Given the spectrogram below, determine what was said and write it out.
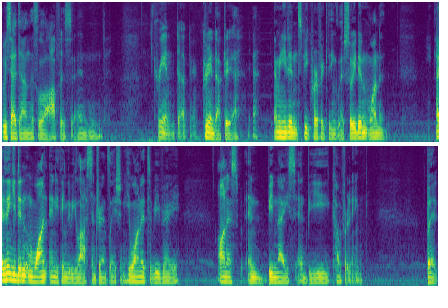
We sat down in this little office and Korean doctor. Korean doctor, yeah, yeah. I mean, he didn't speak perfect English, so he didn't want to. I think he didn't want anything to be lost in translation. He wanted to be very honest and be nice and be comforting. But,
